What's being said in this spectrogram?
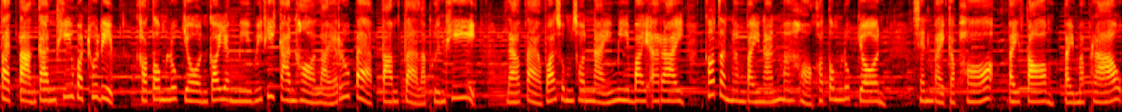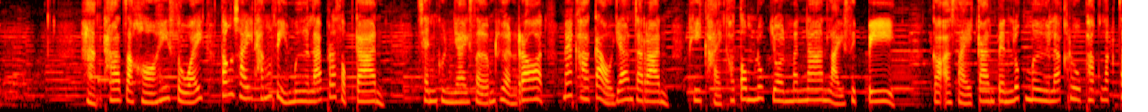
แตกต่างกันที่วัตถุดิบข้าวต้มลูกโยนก็ยังมีวิธีการห่อหลายรูปแบบตามแต่ละพื้นที่ แล้วแต่ว่าชุมชนไหนมีใบอะไร ก็จะนำใบนั้นมาห่อข้าวต้มลูกโยน เช่นใบกระเพาะ ใบตอง ใบมะพร้าว หากถ้าจะห่อให้สวยต้องใช้ทั้งฝีมือและประสบการณ์เช่นคุณยายเสริมเถื่อนรอด แม่ค้าเก่าย่านจรันที่ขายข้าวต้มลูกโยนมานานหลายสิบปี ก็อาศัยการเป็นลูกมือและครูพักลักจ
